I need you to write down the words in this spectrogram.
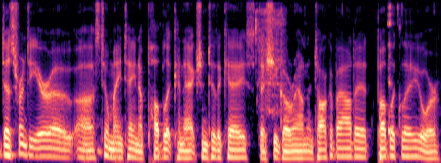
Does Frontiero uh, still maintain a public connection to the case? Does she go around and talk about it publicly, or?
